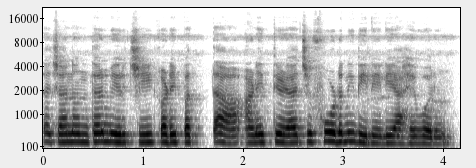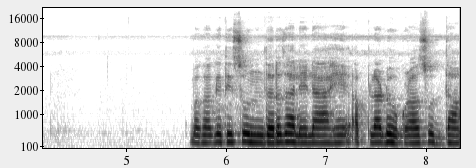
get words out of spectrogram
त्याच्यानंतर मिरची कढीपत्ता आणि तिळाची फोडणी दिलेली आहे वरून. बघा किती सुंदर झालेला आहे आपला ढोकळासुद्धा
